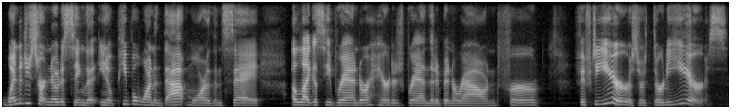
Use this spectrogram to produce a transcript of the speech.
When did you start noticing that, you know, people wanted that more than, say, a legacy brand or a heritage brand that had been around for 50 years or 30 years?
